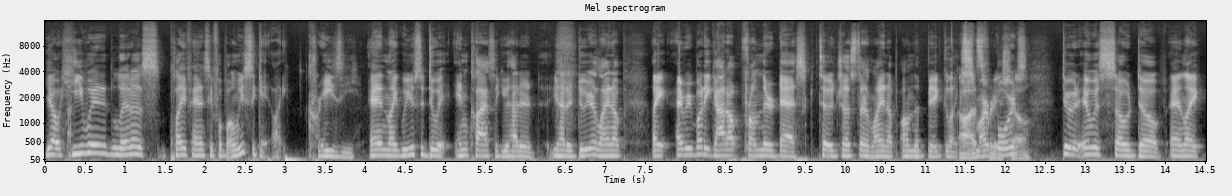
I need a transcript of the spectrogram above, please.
Yo, he would let us play fantasy football, and we used to get like crazy. And like we used to do it in class. Like you had to you had to do your lineup. Like everybody got up from their desk to adjust their lineup on the big like Oh, smart boards. chill. Dude, it was so dope. And like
